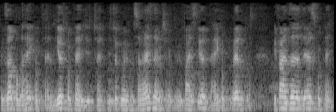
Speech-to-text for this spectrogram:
For example, the Hay complained, the Yud complained, you, you took away from Sarai's name, which implies Yud, the Hay whatever it was. We find the debtors complain.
